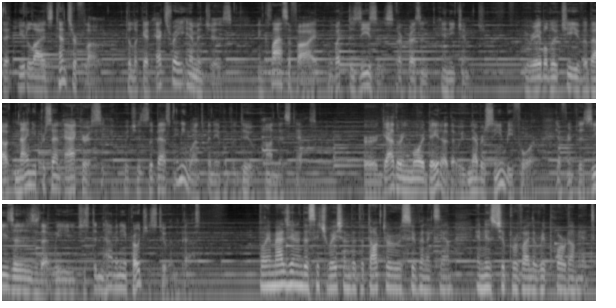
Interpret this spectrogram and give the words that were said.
that utilized TensorFlow to look at X-ray images and classify what diseases are present in each image. We were able to achieve about 90% accuracy, which is the best anyone's been able to do on this task. We're gathering more data that we've never seen before, different diseases that we just didn't have any approaches to in the past. So imagine in the situation that the doctor receives an exam and needs to provide a report on it.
